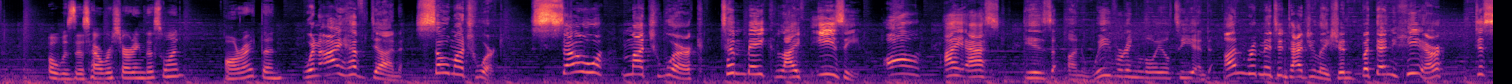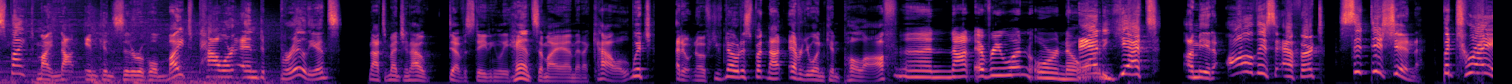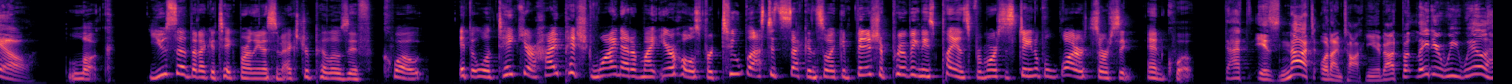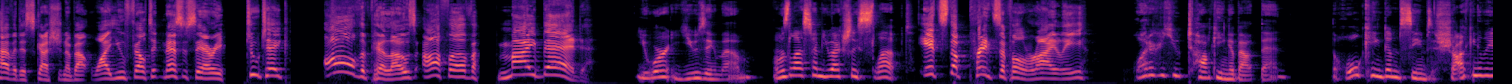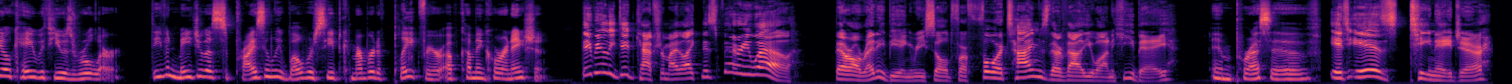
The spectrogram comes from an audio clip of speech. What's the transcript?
Oh, is this how we're starting this one? All right then. When I have done so much work, so much work to make life easy, all I ask is unwavering loyalty and unremittent adulation, but then here, despite my not inconsiderable might, power, and brilliance, not to mention how devastatingly handsome I am in a cowl, which I don't know if you've noticed, but not everyone can pull off. Uh, not everyone or no And one. And yet, amid all this effort, sedition, betrayal. Look, you said that I could take Marlena some extra pillows if, quote, if it will take your high pitched whine out of my ear holes for two blasted seconds so I can finish approving these plans for more sustainable water sourcing, end quote. That is not what I'm talking about, but later we will have a discussion about why you felt it necessary to take all the pillows off of my bed. You weren't using them. When was the last time you actually slept? It's the principle, Riley. What are you talking about then? The whole kingdom seems shockingly okay with you as ruler. They even made you a surprisingly well received commemorative plate for your upcoming coronation. They really did capture my likeness very well. They're already being resold for four times their value on eBay. Impressive. It is, teenager.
